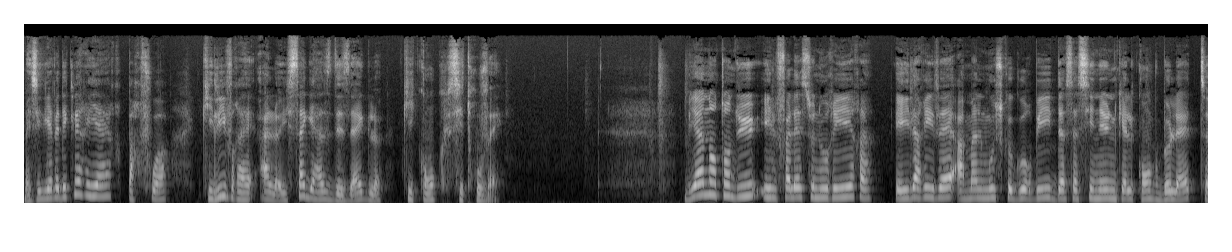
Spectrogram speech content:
Mais il y avait des clairières, parfois, qui livraient à l'œil sagace des aigles quiconque s'y trouvait. Bien entendu, il fallait se nourrir, et il arrivait à Malmousque Gourbi d'assassiner une quelconque belette,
